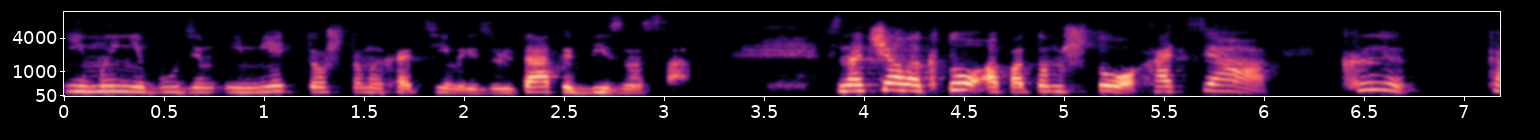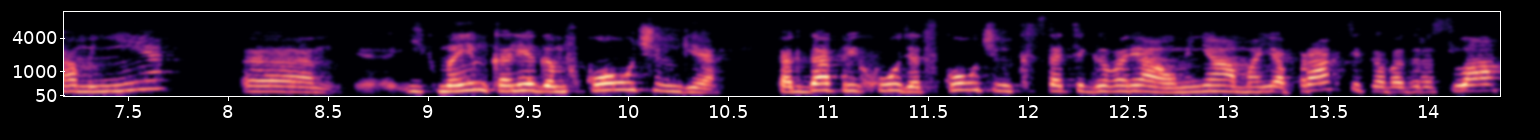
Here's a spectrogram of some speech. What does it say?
и мы не будем иметь то, что мы хотим, результаты бизнеса. Сначала кто, а потом что. Хотя к, ко мне э, и к моим коллегам в коучинге, когда приходят в коучинг, кстати говоря, у меня моя практика возросла,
